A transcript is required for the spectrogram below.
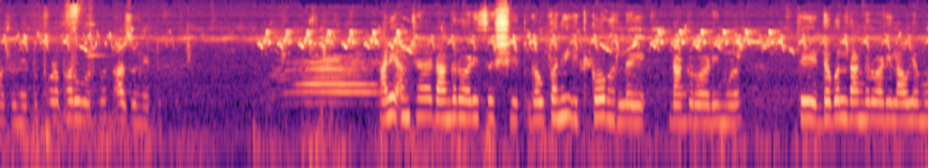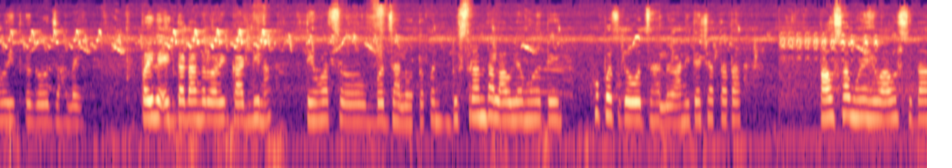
अजून येतो. थोडाफार उघडतो अजून येतो. आणि आमच्या डांगरवाडीचं शेत गवतानी इतकं भरलं आहे डांगरवाडीमुळं. ते डबल डांगरवाडी लावल्यामुळं इतकं गवत झालं आहे पहिले एकदा डांगरवाडी काढली ना तेव्हाच बस झालं होतं. पण दुसऱ्यांदा लावल्यामुळं ते खूपच गवत झालं आणि त्याच्यात आता पावसामुळे हे वावरसुद्धा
